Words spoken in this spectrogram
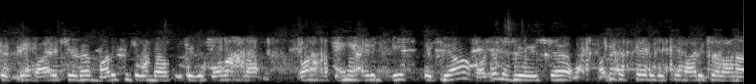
തെറ്റിയ ബാരിക്കേഡ് മറിച്ചിട്ടുകൊണ്ട് അപ്പുറത്തേക്ക് പോകാനുള്ള പോലീസ് തെറ്റിയ വടം ഉപയോഗിച്ച് അതിശക്തിയുടെ തെറ്റിയ ബാരിക്കേഡാണ്.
